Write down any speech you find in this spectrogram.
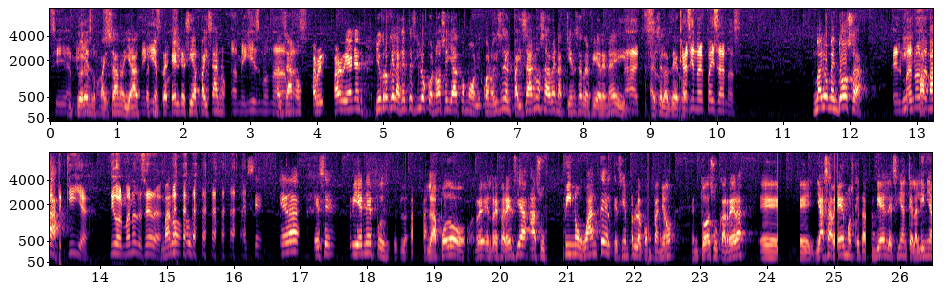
Sí, y tú eres mi amiguismos. paisano. Y ya siempre él decía paisano. Amiguismos nada Paisano, más. Yo creo que la gente sí lo conoce ya como cuando dices el paisano, saben a quién se refieren, ¿eh? Y Ah, ahí se las dejo. Casi no hay paisanos. Mario Mendoza. Hermanos y de mantequilla. Digo, hermanos de seda. Hermano, ese, queda- ese viene, pues, el apodo en referencia a su fino guante, el que siempre lo acompañó en toda su carrera. Eh, eh, ya sabemos que también le decían que la línea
